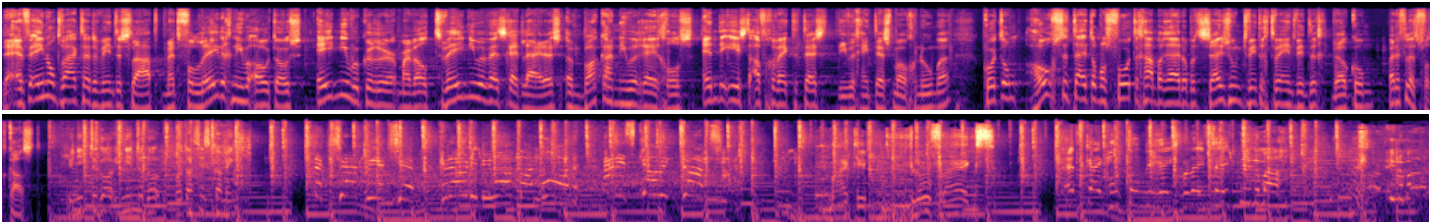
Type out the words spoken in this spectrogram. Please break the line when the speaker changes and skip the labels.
De F1 ontwaakt uit de winterslaap met volledig nieuwe auto's, één nieuwe coureur, maar wel twee nieuwe wedstrijdleiders, een bak aan nieuwe regels en de eerste afgewerkte test, die we geen test mogen noemen. Kortom, hoogste tijd om ons voor te gaan bereiden op het seizoen 2022. Welkom bij de Flats Podcast.
You need to go, you need to go. Bottas is coming.
The championship can only be won by one, and it's going Dutch.
Mikey, blue flags.
Even kijken hoe Tom die race beleefd heeft.
Niet normaal. Niet normaal.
